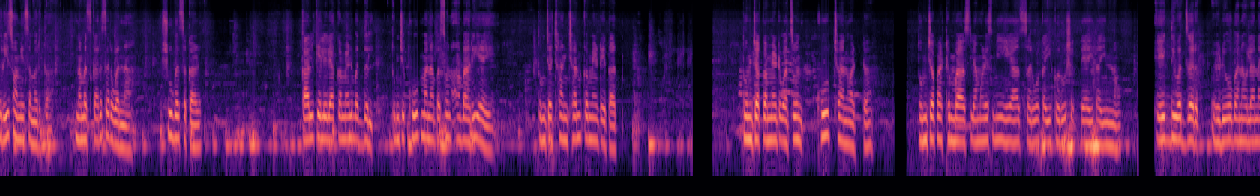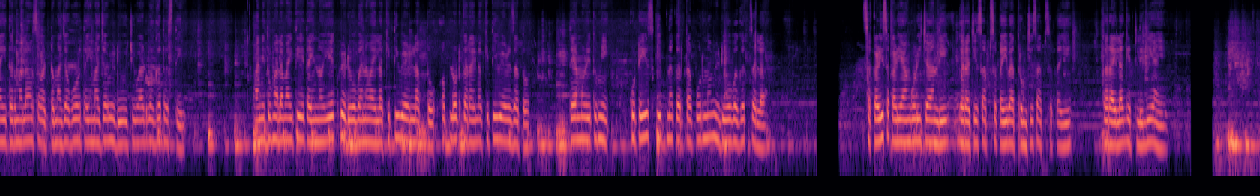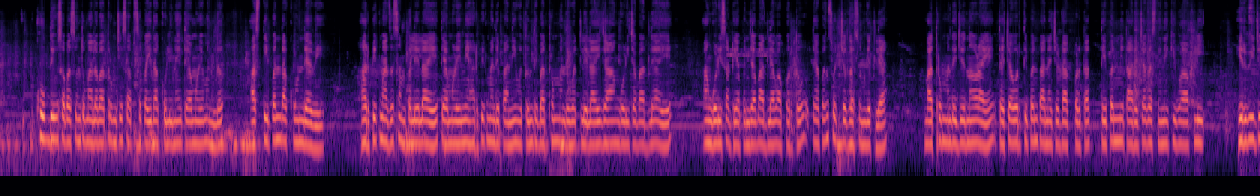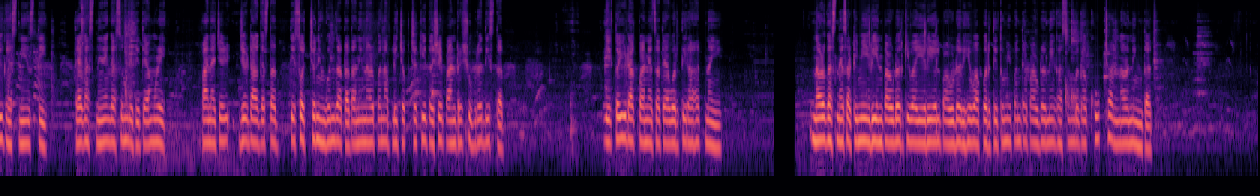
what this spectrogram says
श्री स्वामी समर्थ. नमस्कार सर्वांना. शुभ सकाळ. काल केलेल्या कमेंटबद्दल तुमचे खूप मनापासून आभारी आहे. तुमच्या छान छान कमेंट येतात. तुमच्या कमेंट वाचून खूप छान वाटतं. तुमचा पाठिंबा असल्यामुळेच मी हे आज सर्व काही करू शकते आहे ताईंनो. एक दिवस जर व्हिडिओ बनवला नाही तर मला असं वाटतं माझ्या गोड ताई माझ्या व्हिडिओची वाट बघत असतील. आणि तुम्हाला माहिती आहे ताईंनो एक व्हिडिओ बनवायला किती वेळ लागतो अपलोड करायला किती वेळ जातो त्यामुळे तुम्ही कुठेही स्किप न करता पूर्ण व्हिडिओ बघत चला. सकाळी सकाळी आंघोळीच्या आधी घराची साफसफाई बाथरूमची साफसफाई करायला घेतलेली आहे. खूप दिवसापासून तुम्हाला बाथरूमची साफसफाई दाखवली नाही त्यामुळे म्हणलं आज ती पण दाखवून द्यावी. हार्पिक माझं संपलेलं आहे. त्यामुळे मी हार्पिकमध्ये पाणी ओतून ते बाथरूममध्ये ओतलेलं आहे ज्या आंघोळीच्या बादल्या आहे. आंघोळीसाठी आपण ज्या बादल्या वापरतो त्या पण स्वच्छ घासून घेतल्या. बाथरूममध्ये जे नळ आहे त्याच्यावरती पण पाण्याचे डाग पडतात. ते पण मी तारेच्या घासणीने किंवा आपली हिरवी जी घासणी असते त्या घासणीने घासून घेते. त्यामुळे पाण्याचे जे डाग असतात ते स्वच्छ निघून जातात आणि नळ पण आपले चकचकीत असे पांढरे शुभ्र दिसतात. एकही डाग पाण्याचा त्यावरती राहत नाही. नळ घासण्यासाठी मी रिन पावडर किंवा एरियल पावडर हे वापरते. तुम्ही पण त्या पावडरने घासून बघा खूप छान नळ निघतात.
